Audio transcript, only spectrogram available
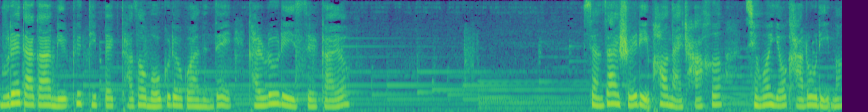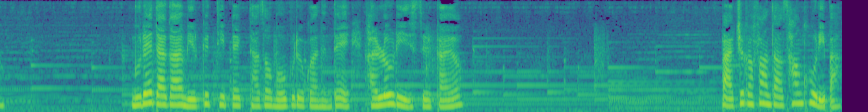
물에다가밀크티백타서먹으려고하는데칼로리있을까 요？ 想在水里泡奶茶喝，请问有卡路里吗？ 물에다가밀크티백타서먹으려고하는데칼로리있을까 요？ 把这个放到仓库里吧。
